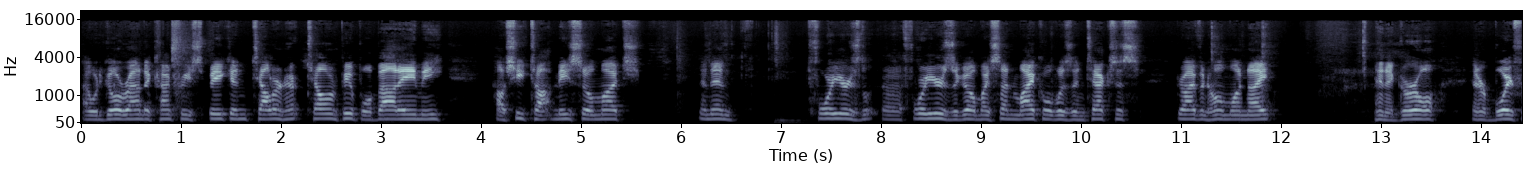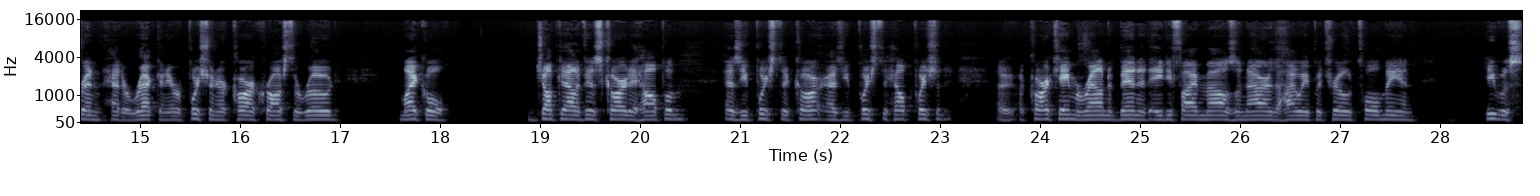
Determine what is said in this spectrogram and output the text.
I would go around the country speaking, telling her, telling people about Amy, how she taught me so much. And then four years, uh, four years ago, my son Michael was in Texas driving home one night, and a girl and her boyfriend had a wreck and they were pushing her car across the road. Michael jumped out of his car to help him. As he pushed the car, as he pushed to help push it, a, a car came around the bend at 85 miles an hour. The highway patrol told me, and he was,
